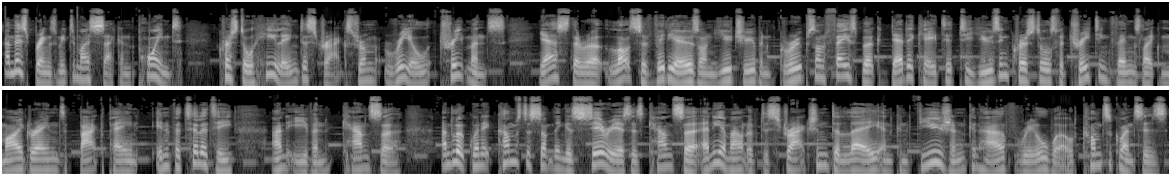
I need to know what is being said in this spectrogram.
And this brings me to my second point. Crystal healing distracts from real treatments. Yes, there are lots of videos on YouTube and groups on Facebook dedicated to using crystals for treating things like migraines, back pain, infertility, and even cancer. And look, when it comes to something as serious as cancer, any amount of distraction, delay, and confusion can have real world consequences.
